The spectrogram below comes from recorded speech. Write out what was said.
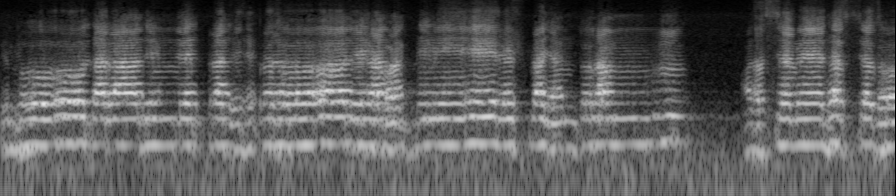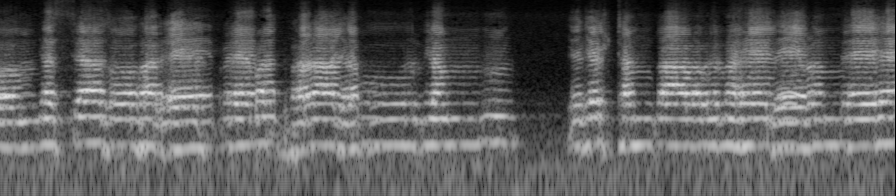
विभूतराजिम् विप्रसोजिषमग्निमीरिष्मयन्तुरम् अस्य मेधस्य सोम्यस्य सोभरे प्रेमध्वराय पूर्व्यम् यजिष्ठम् तावमहे देवम् देहे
